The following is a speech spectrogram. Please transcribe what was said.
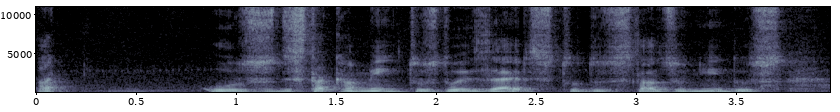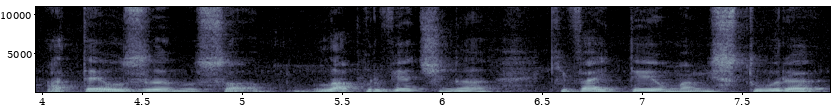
A, os destacamentos do exército dos Estados Unidos até os anos só lá para o Vietnã que vai ter uma mistura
